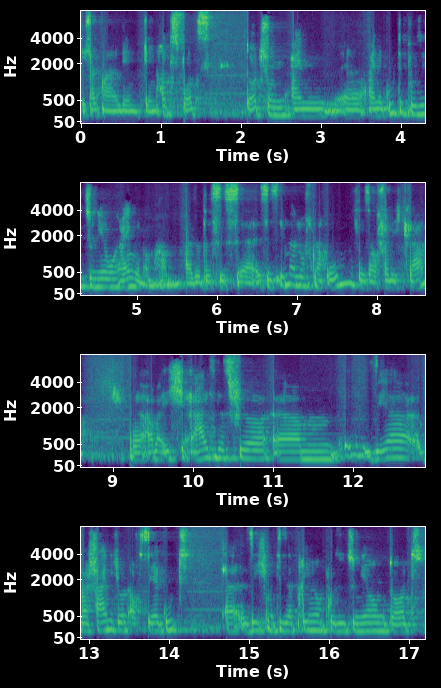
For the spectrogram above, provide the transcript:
ich sag mal, den, den Hotspots dort schon ein, äh, eine gute Positionierung eingenommen haben. Also das ist, äh, es ist immer Luft nach oben, das ist auch völlig klar. Äh, aber ich halte das für ähm, sehr wahrscheinlich und auch sehr gut, äh, sich mit dieser Premium-Positionierung dort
